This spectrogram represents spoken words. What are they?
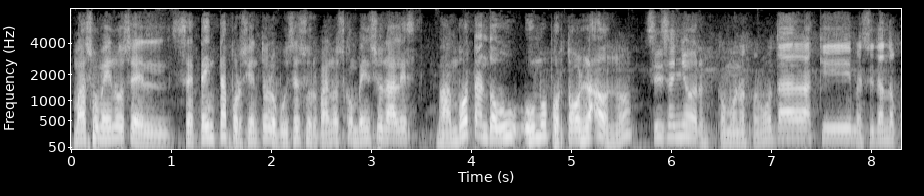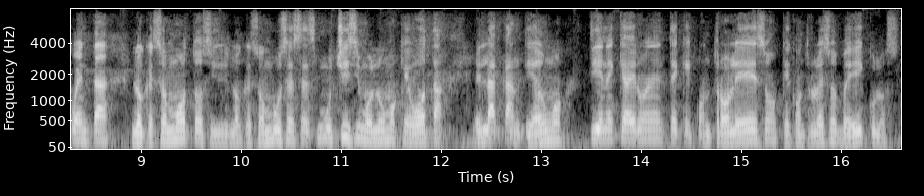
más o menos el 70% de los buses urbanos convencionales, van botando humo por todos lados, ¿no? Sí, señor, como nos podemos dar aquí, me estoy dando cuenta, lo que son motos y lo que son buses es muchísimo el humo que bota, es la cantidad de humo. Tiene que haber un ente que controle eso, que controle esos vehículos.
